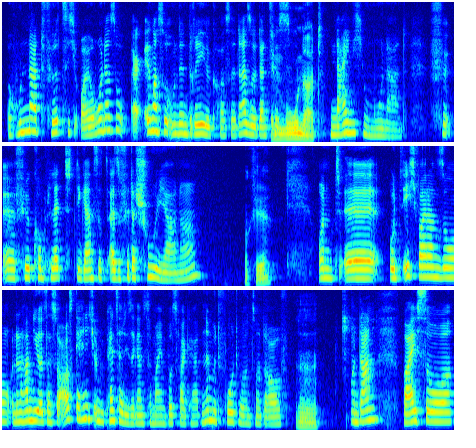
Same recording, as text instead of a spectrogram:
140 Euro oder so, äh, irgendwas so um den Dreh gekostet. Also dann fürs, Im Monat? Nein, nicht im Monat. Für, äh, für komplett die ganze, also für das Schuljahr, ne? Okay. Und, äh, und ich war dann so, und dann haben die uns das so ausgehändigt und du kennst ja diese ganz normalen Busfahrkarten, ne? Mit Foto und so drauf. Mhm. Und dann war ich so,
